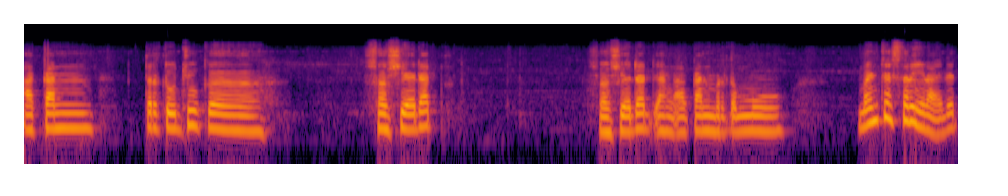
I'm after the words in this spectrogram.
akan tertuju ke Sociedad. Sociedad yang akan bertemu Manchester United.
